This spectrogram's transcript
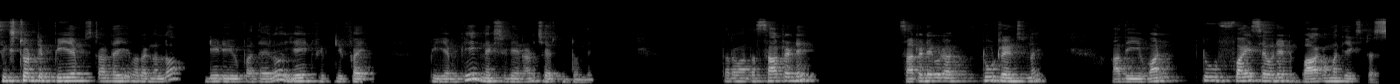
సిక్స్ ట్వంటీ పిఎం స్టార్ట్ అయ్యి వరంగల్లో డిడి ఉపాధ్యాయులో ఎయిట్ ఫిఫ్టీ ఫైవ్ పిఎంకి నెక్స్ట్ డే నాడు చేరుకుంటుంది. తర్వాత సాటర్డే, సాటర్డే కూడా టూ ట్రైన్స్ ఉన్నాయి. అది 12578 బాగమతి ఎక్స్‌ప్రెస్.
